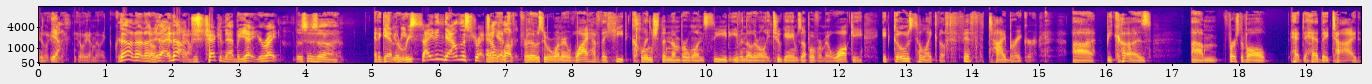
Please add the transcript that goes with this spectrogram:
You're looking, Yeah. at, me, you're looking at me like crazy. No, no, no. Okay, Yeah, no, yeah. I'm just checking that. But yeah, you're right. This is uh, And again, the re- exciting down the stretch. And I again, love for, it. for those who are wondering why have the Heat clinched the number one seed, even though they're only two games up over Milwaukee, it goes to like the fifth tiebreaker uh, because, um, first of all, head to head they tied.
